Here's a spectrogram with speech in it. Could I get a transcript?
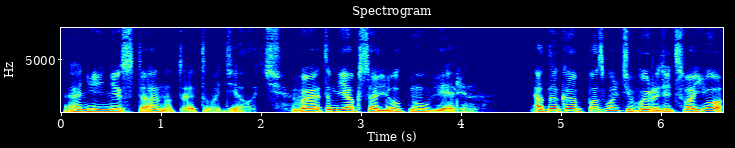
Они не станут этого делать. В этом я абсолютно уверен. Однако позвольте выразить свое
